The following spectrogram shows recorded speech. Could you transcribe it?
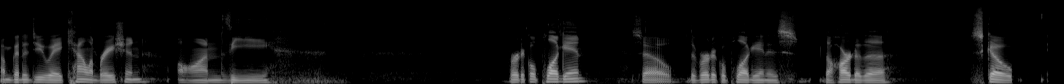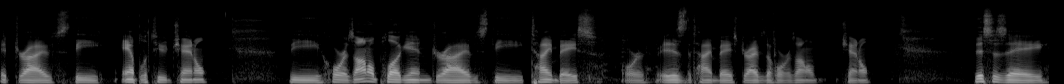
I'm going to do a calibration on the vertical plug-in. So the vertical plug-in is the heart of the scope. It drives the amplitude channel. The horizontal plug-in drives the time base, or it is the time base, drives the horizontal channel. This is a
